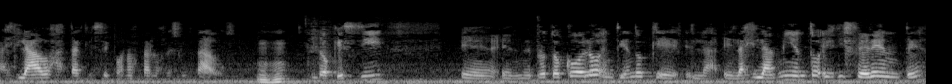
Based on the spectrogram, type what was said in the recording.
aislados hasta que se conozcan los resultados. Lo que sí, eh, en el protocolo entiendo que el aislamiento es diferente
